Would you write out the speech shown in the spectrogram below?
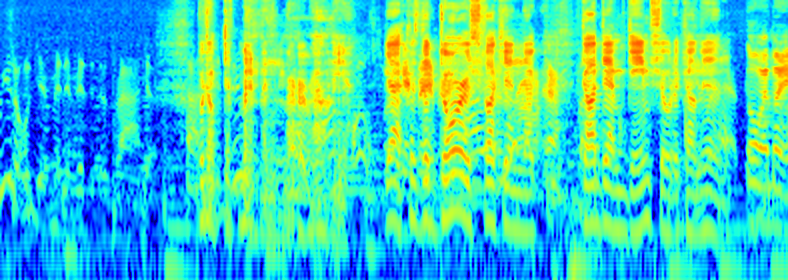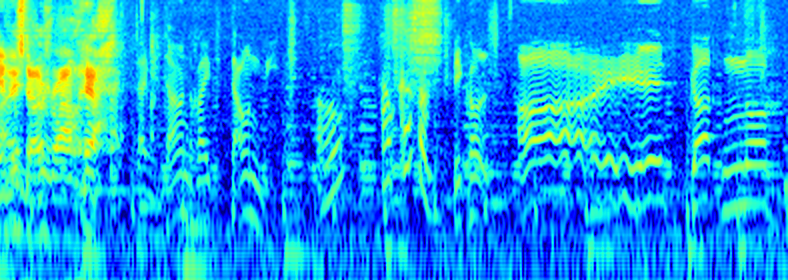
we don't get many visitors around here. We don't get around here. Yeah, because the door is fucking a goddamn game show to come in. Oh, my name is Doors around here. I'm downright downbeat Oh? How come? because I ain't got nobody.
